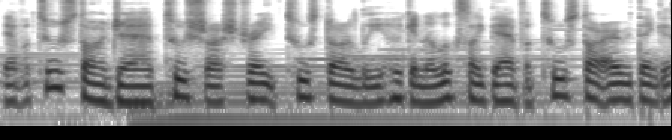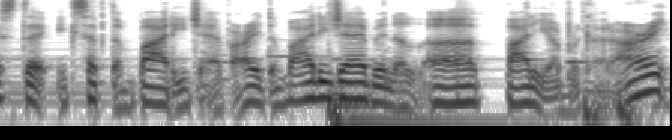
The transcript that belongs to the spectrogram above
They have a two-star jab, two-star straight, two-star lead hook, and it looks like they have a two-star everything except the body jab. All right, the body jab and the uh, body uppercut. All right,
